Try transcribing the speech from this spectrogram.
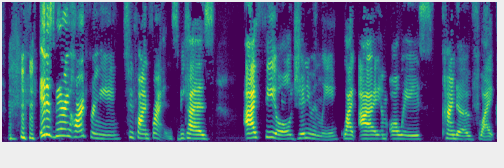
it is very hard for me to find friends because I feel genuinely like I am always kind of like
